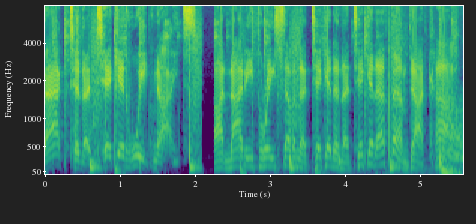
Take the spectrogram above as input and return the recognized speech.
back to the ticket weeknights on 93.7 The Ticket and theticketfm.com.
